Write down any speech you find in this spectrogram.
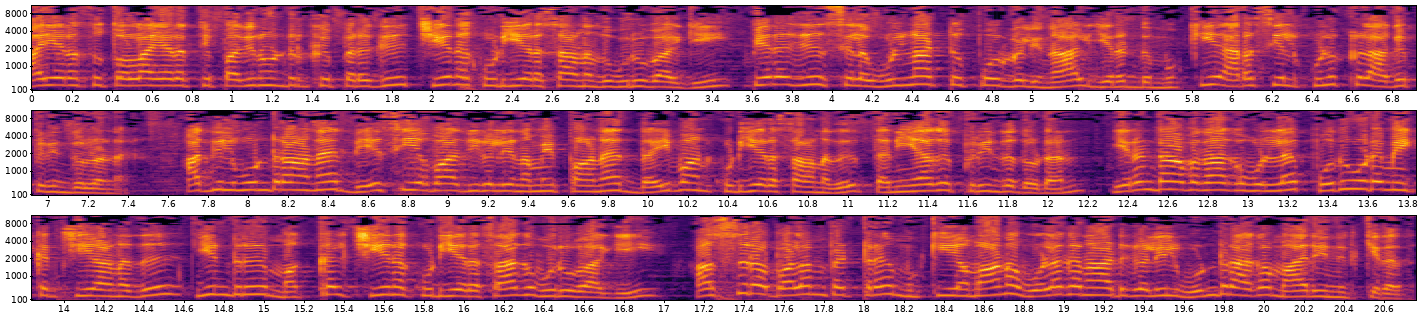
ஆயிரத்து தொள்ளாயிரத்தி பதினொன்றுக்கு பிறகு சீன குடியரசானது உருவாகி பிறகு சில உள்நாட்டுப் போர்களினால் இரண்டு முக்கிய அரசியல் குழுக்களாக பிரிந்துள்ளன. அதில் ஒன்றான தேசியவாதிகளின் அமைப்பான தைவான் குடியரசானது தனியாக பிரிந்ததுடன் இரண்டாவதாக உள்ள பொது உடைமை கட்சியானது இன்று மக்கள் சீன குடியரசாக உருவாகி அசுர பலம் பெற்ற முக்கியமான உலக நாடுகளில் ஒன்றாக மாறி நிற்கிறது.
